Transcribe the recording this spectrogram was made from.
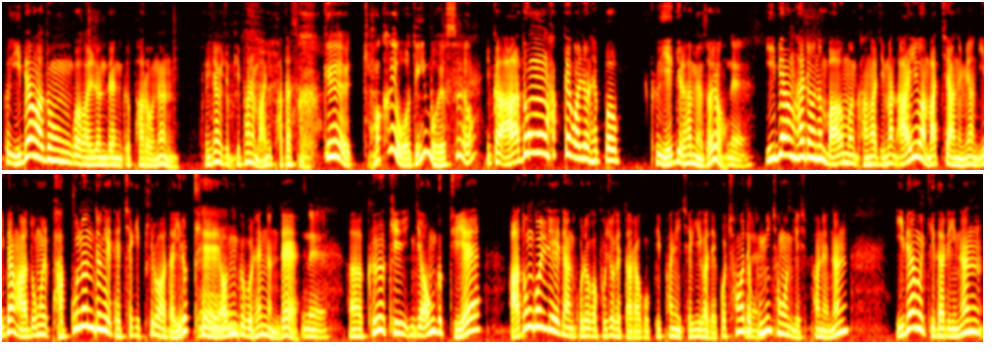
그 입양 아동과 관련된 그 발언은 굉장히 좀 비판을 많이 받았습니다. 그게 정확하게 워딩이 뭐였어요? 그러니까 아동 학대 관련 해법 그 얘기를 하면서요. 네. 입양하려는 마음은 강하지만 아이와 맞지 않으면 입양 아동을 바꾸는 등의 대책이 필요하다 이렇게 음. 언급을 했는데 네. 어, 그 기, 이제 언급 뒤에 아동 권리에 대한 고려가 부족했다라고 비판이 제기가 됐고 청와대 네. 국민청원 게시판에는 입양을 기다리는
